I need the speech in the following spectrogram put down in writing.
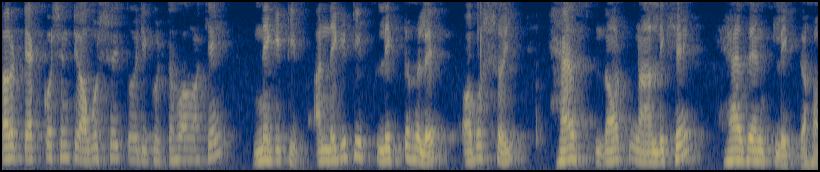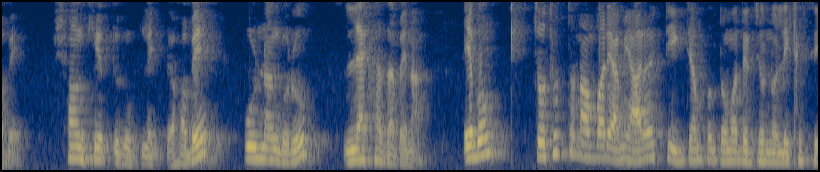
তাহলে ট্যাগ কোশ্চেনটি অবশ্যই তৈরি করতে হবে আমাকে নেগেটিভ আর নেগেটিভ লিখতে হলে অবশ্যই হ্যাজ নট না লিখে হ্যাজেন্ট লিখতে হবে। সংক্ষিপ্ত রূপ লিখতে হবে, পূর্ণাঙ্গ রূপ লেখা যাবে না। এবং চতুর্থ নম্বরে আমি আরও একটি এক্সাম্পল তোমাদের জন্য লিখেছি,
